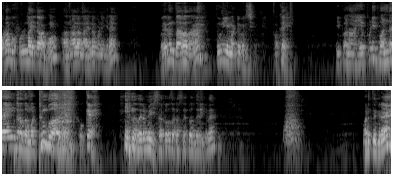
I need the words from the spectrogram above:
உடம்பு ஃபுல்லாக இதாகும். அதனால் நான் என்ன பண்ணிக்கிறேன்? வெறும் தர தான் துணியை மட்டும் விரிச்சுக்கிறேன். ஓகே இப்போ நான் எப்படி பண்ணுறேங்கிறத மட்டும் பாருங்க. ஓகே என் அருமை சகோதர சகோதரிகளை. படுத்துக்கிறேன்.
